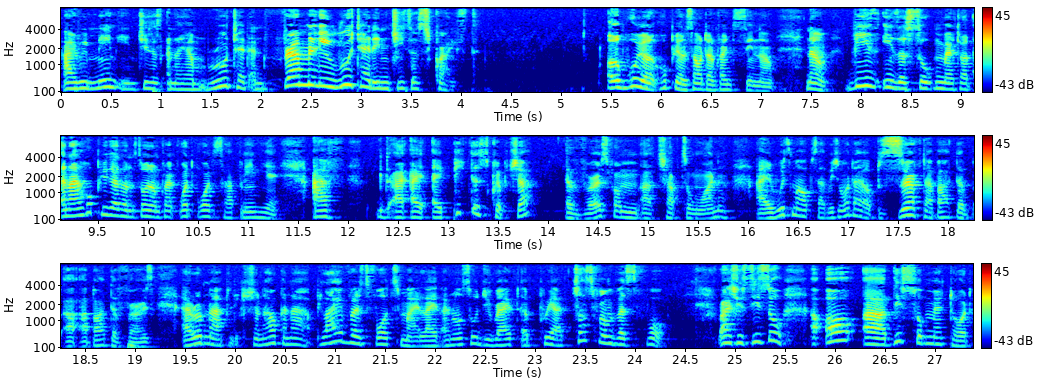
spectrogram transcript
I remain in Jesus, and I am rooted and firmly rooted in Jesus Christ. I hope you, hope you understand what I'm trying to say now. Now, this is a soap method, and I hope you guys understand what, I'm trying, what what's happening here. I've I, I, picked a scripture, a verse from uh, chapter one. I wrote my observation, what I observed about the uh, about the verse. I wrote my application. How can I apply verse four to my life, and also derived a prayer just from verse four. Right, you see, so uh, all uh, this soap method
